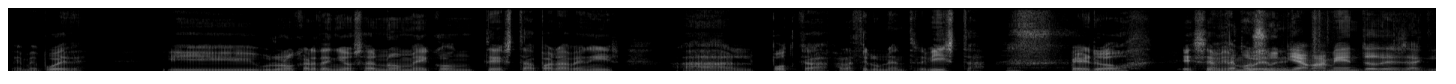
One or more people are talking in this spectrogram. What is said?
eh, me puede. Y Bruno Cardeñosa no me contesta para venir al podcast para hacer una entrevista, pero Hacemos un llamamiento desde aquí.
